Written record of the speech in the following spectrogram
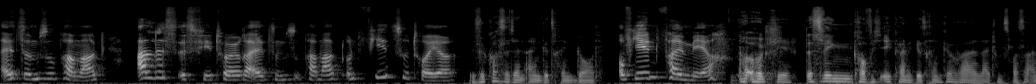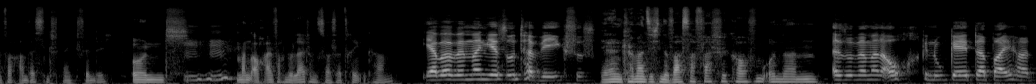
als im Supermarkt. Alles ist viel teurer als im Supermarkt und viel zu teuer. Wie viel kostet denn ein Getränk dort? Auf jeden Fall mehr. Okay. Deswegen kaufe ich eh keine Getränke, weil Leitungswasser einfach am besten schmeckt, finde ich. Und mhm. man auch einfach nur Leitungswasser trinken kann. Ja, aber wenn man jetzt unterwegs ist. Ja, dann kann man sich eine Wasserflasche kaufen und dann. Also wenn man auch genug Geld dabei hat.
